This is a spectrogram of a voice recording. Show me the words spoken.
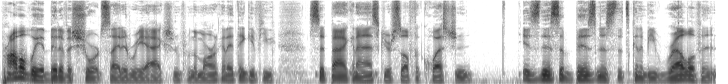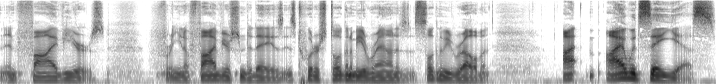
probably a bit of a short-sighted reaction from the market. I think if you sit back and ask yourself the question, is this a business that's going to be relevant in five years? For you know, five years from today, is, is Twitter still going to be around? Is it still going to be relevant? I I would say yes.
